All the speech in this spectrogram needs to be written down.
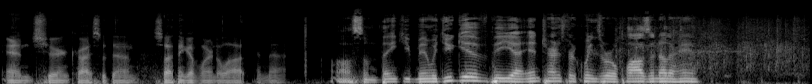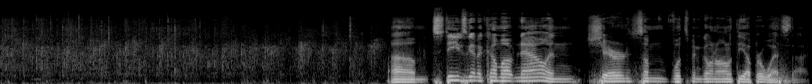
and sharing Christ with them. So I think I've learned a lot in that. Awesome. Thank you, Ben. Would you give the uh, interns for Queensboro Plaza another hand? Um, Steve's going to come up now and share some of what's been going on with the Upper West Side.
